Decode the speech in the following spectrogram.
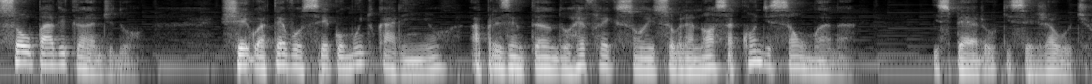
Sou o Padre Cândido. Chego até você com muito carinho, apresentando reflexões sobre a nossa condição humana. Espero que seja útil.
